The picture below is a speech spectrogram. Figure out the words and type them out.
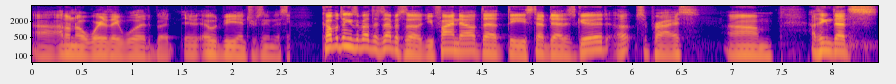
Uh, I don't know where they would, but it, it would be interesting to see. A couple things about this episode. You find out that the stepdad is good. Oh, surprise. Um, I think that's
